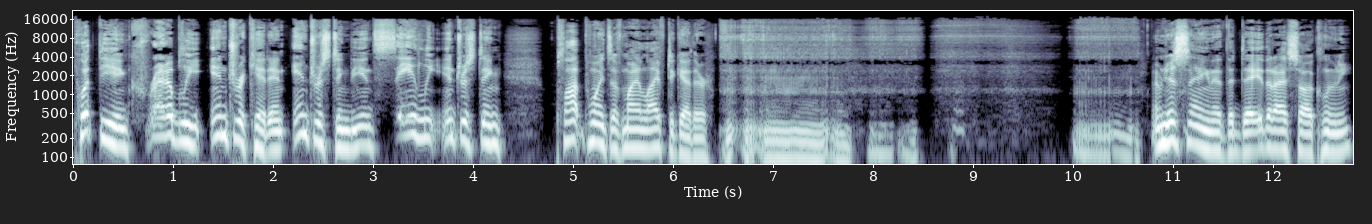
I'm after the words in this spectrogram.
put the incredibly intricate and interesting, the insanely interesting plot points of my life together. I'm just saying that the day that I saw Clooney,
